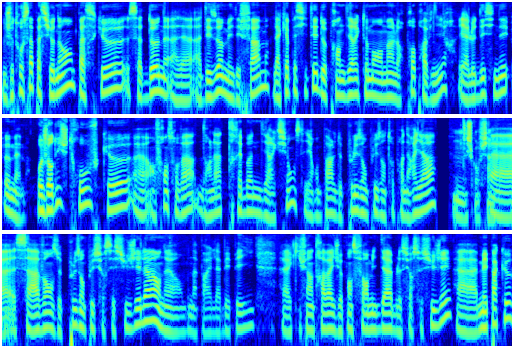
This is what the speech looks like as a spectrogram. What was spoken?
Je trouve ça passionnant parce que ça donne à, des hommes et des femmes la capacité de prendre directement en main leur propre avenir et à le dessiner eux-mêmes. Aujourd'hui, je trouve que euh, en France, on va dans la très bonne direction. C'est-à-dire, on parle de plus en plus d'entrepreneuriat. Mmh, je confirme. Euh, ça avance de plus en plus sur ces sujets-là. On a, on a parlé de la BPI euh, qui fait un travail, je pense, formidable sur ce sujet, euh, mais pas que.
